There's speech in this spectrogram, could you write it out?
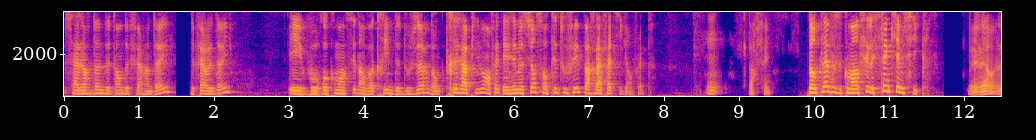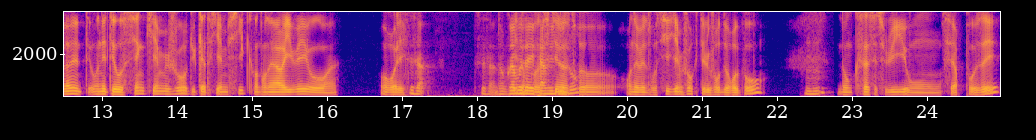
ça leur donne le temps de faire un deuil, de faire le deuil et vous recommencez dans votre rythme de 12 heures. Donc très rapidement, en fait, les émotions sont étouffées par la fatigue, en fait. Parfait. Donc là, vous commencez le cinquième cycle. Ben là, là, on était- au cinquième jour du quatrième cycle quand on est arrivé au, euh, au relais. C'est ça. C'est ça. Donc là, Et vous donc, avez perdu deux notre, jours. on avait notre sixième jour qui était le jour de repos. Mhm. Donc ça c'est celui où on s'est reposé.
